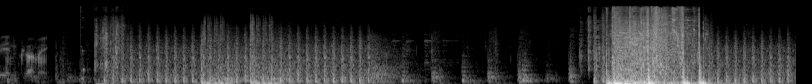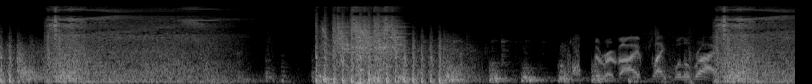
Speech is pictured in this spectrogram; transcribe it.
incoming. The revived flight will arrive.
